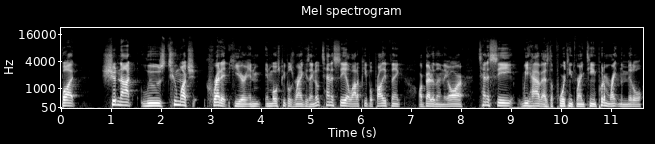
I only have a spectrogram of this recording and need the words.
but should not lose too much credit here in in most people's rankings. I know Tennessee, a lot of people probably think are better than they are. Tennessee, we have as the 14th ranked team, put them right in the middle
